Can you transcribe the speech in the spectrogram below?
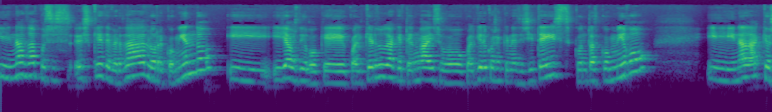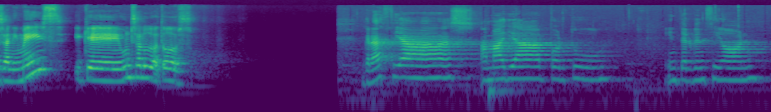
Y nada, pues es, que de verdad lo recomiendo y, ya os digo que cualquier duda que tengáis o cualquier cosa que necesitéis, contad conmigo y nada, que os animéis y que un saludo a todos. Gracias, Amaya, por tu intervención.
